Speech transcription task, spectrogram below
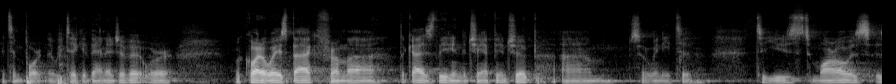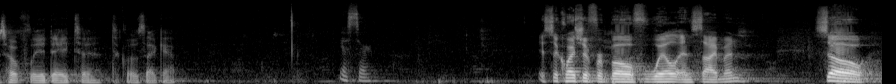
it's important that we take advantage of it. We're we're quite a ways back from uh, the guys leading the championship, um, so we need to to use tomorrow as, as hopefully a day to, to close that gap. Yes, sir. It's a question for both Will and Simon. So,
